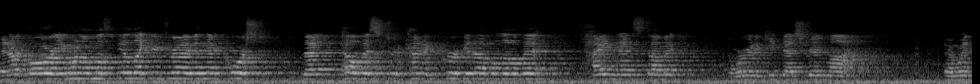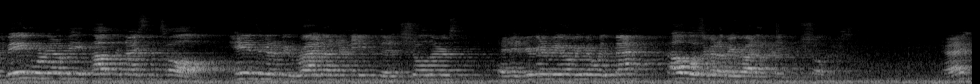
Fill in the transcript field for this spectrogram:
and our core. You want to almost feel like you're driving that core, that pelvis kind of crooked up a little bit. Tighten that stomach, and we're going to keep that straight line. And with me, we're going to be up and nice and tall. Hands are going to be right underneath the shoulders. And if you're going to be over here with Matt, elbows are going to be right underneath the shoulders. Okay?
